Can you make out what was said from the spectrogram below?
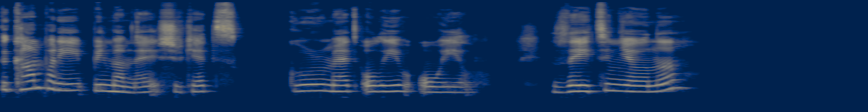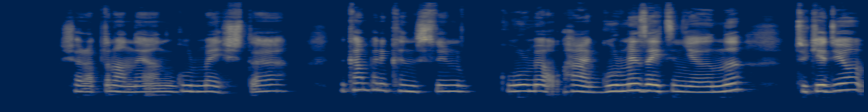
The company bilmem ne şirket Gourmet olive oil. Zeytinyağını şaraptan anlayan gurme işte. The company consumes gurme ha gurme zeytinyağını tüketiyor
